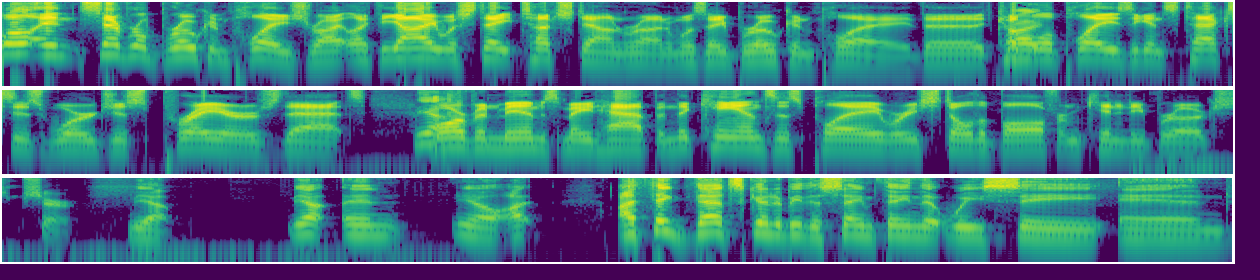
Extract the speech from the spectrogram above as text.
well, and several broken plays, right? Like the Iowa State touchdown run was a broken play. The couple Right. of plays against Texas were just prayers that Yeah. Marvin Mims made happen. The Kansas play where he stole the ball from Kennedy Brooks, sure. Yeah, yeah, and you know, I I think that's going to be the same thing that we see, and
